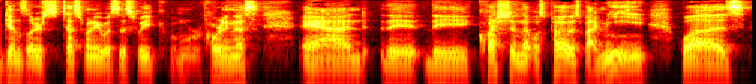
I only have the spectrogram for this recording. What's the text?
Gensler's testimony was this week when we're recording this, and the the question that was posed by me was,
